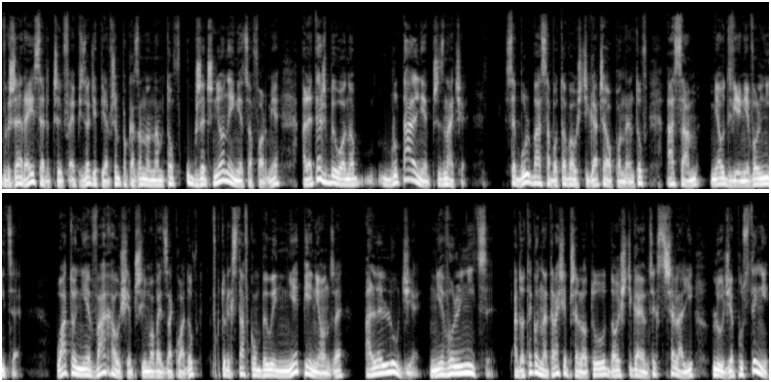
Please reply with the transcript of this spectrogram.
w grze Racer czy w epizodzie pierwszym pokazano nam to w ugrzecznionej nieco formie, ale też było no brutalnie, przyznacie. Sebulba sabotował ścigacze oponentów, a sam miał dwie niewolnice. Łato nie wahał się przyjmować zakładów, w których stawką były nie pieniądze, ale ludzie, niewolnicy. A do tego na trasie przelotu do ścigających strzelali ludzie pustyni,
